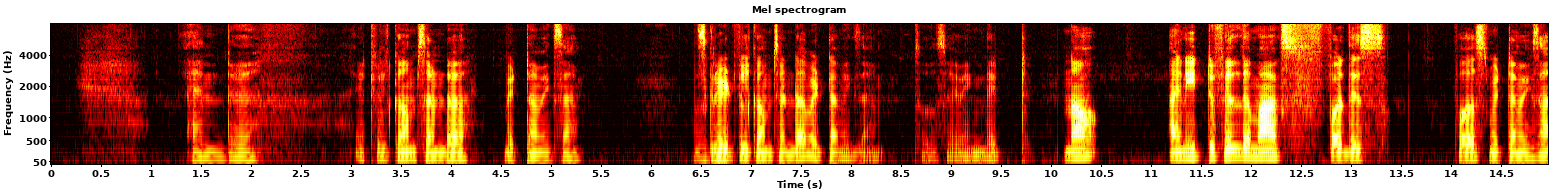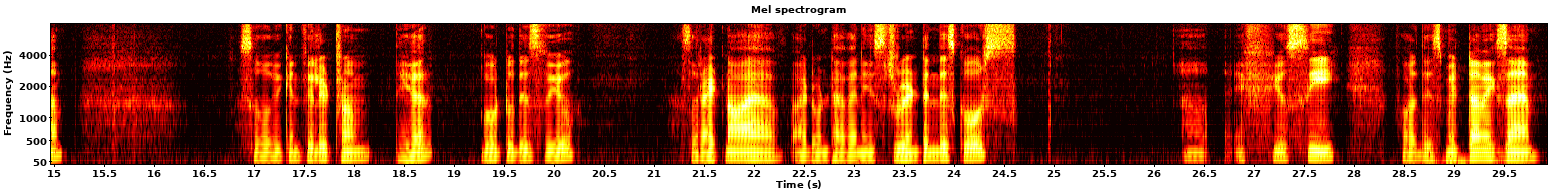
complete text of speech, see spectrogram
and uh, it will comes under midterm exam. This grade will comes under midterm exam so saving it. Now I need to fill the marks for this first midterm exam. So we can fill it from here. Go to this view. So right now I have I don't have any student in this course. Uh, if you see for this midterm exam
